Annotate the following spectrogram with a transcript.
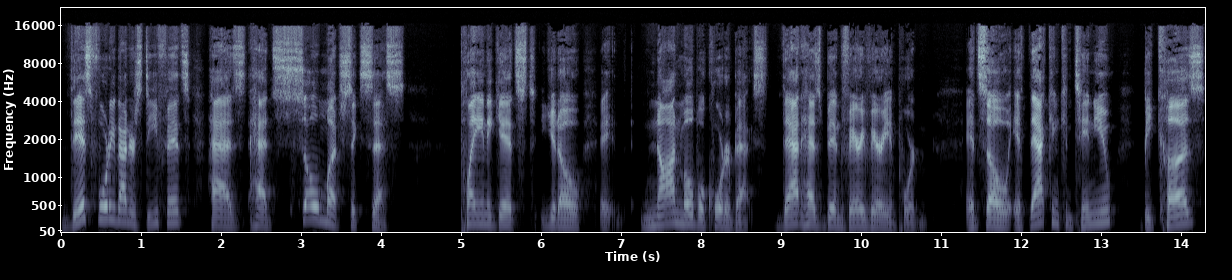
this 49ers defense has had so much success playing against, you know, eh, non mobile quarterbacks. That has been very, very important. And so if that can continue because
